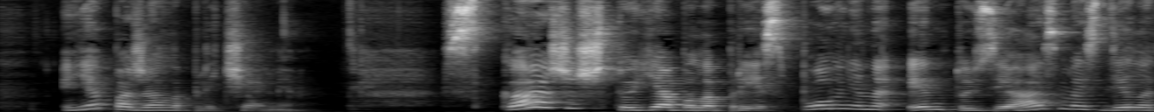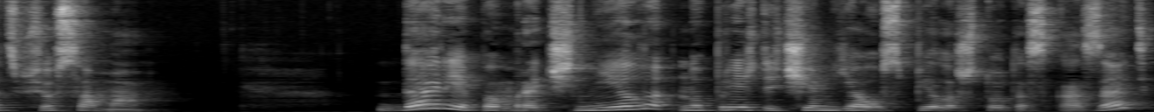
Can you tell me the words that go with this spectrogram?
– я пожала плечами. «Скажешь, что я была преисполнена энтузиазма сделать все сама». Дарья помрачнела, но прежде чем я успела что-то сказать,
